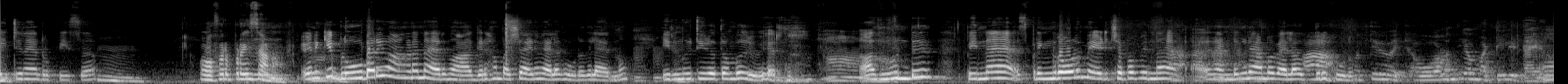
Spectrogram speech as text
Eighty nine rupees offer price ആണോ? എനിക്ക് ബ്ലൂബെറി വാങ്ങണമെന്നായിരുന്നു ആഗ്രഹം പക്ഷെ അതിന് വില കൂടുതലായിരുന്നു. ഇരുന്നൂറ്റി ഇരുപത്തി ഒമ്പത് രൂപയായിരുന്നു അതുകൊണ്ട് പിന്നെ സ്പ്രിംഗ് റോൾ മേടിച്ചപ്പോ പിന്നെ രണ്ടും കൂടെ ആകുമ്പോ വില ഒത്തിരി കൂടും. ഓറഞ്ച് ഞാൻ വട്ടിയിലിട്ടായിരുന്നു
